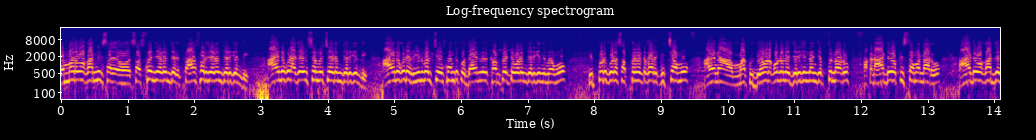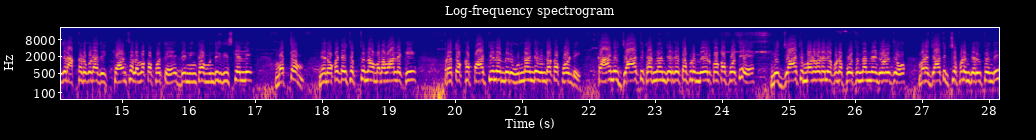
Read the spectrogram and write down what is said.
ఎంఆర్ఓ గారిని స- సస్పెండ్ చేయడం జరిగింది ట్రాన్స్ఫర్ చేయడం జరిగింది. ఆయన కూడా అదే విషయంలో చేయడం జరిగింది. ఆయన కూడా రీన్వల్ చేసినందుకు దాని మీద కంప్లైంట్ ఇవ్వడం జరిగింది మేము. ఇప్పుడు కూడా సబ్ కలెక్టర్ గారికి ఇచ్చాము. ఆయన మాకు దేవనకొండలో జరిగిందని చెప్తున్నాడు అక్కడ ఆర్డీఓకి ఇస్తామన్నారు. ఆర్డీఓ గారి దగ్గర అక్కడ కూడా అది క్యాన్సిల్ అవ్వకపోతే దీన్ని ఇంకా ముందుకు తీసుకెళ్ళి మొత్తం నేను ఒకటే చెప్తున్నా మన వాళ్ళకి. ప్రతి ఒక్క పార్టీలో మీరు ఉండండి ఉండకపోండి. కానీ జాతికి అన్నం జరిగేటప్పుడు మేలుకోకపోతే మీ జాతి మనుగడ లేకుండా పోతుందని నేను ఈరోజు మన జాతికి చెప్పడం జరుగుతుంది.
